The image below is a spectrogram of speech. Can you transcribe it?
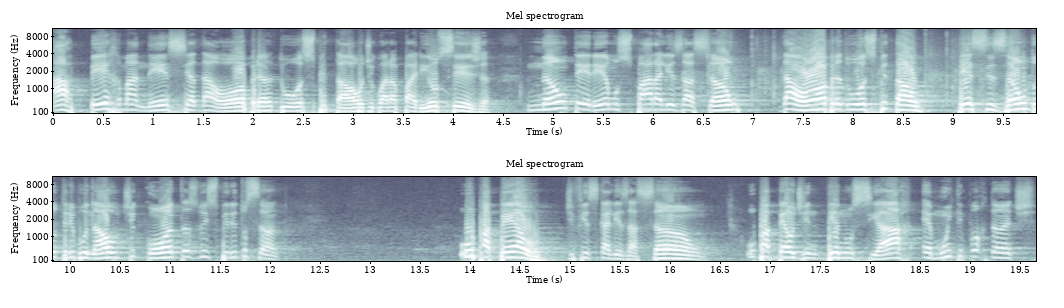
a permanência da obra do Hospital de Guarapari, ou seja, não teremos paralisação da obra do hospital. Decisão do Tribunal de Contas do Espírito Santo. O papel de fiscalização, o papel de denunciar é muito importante.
